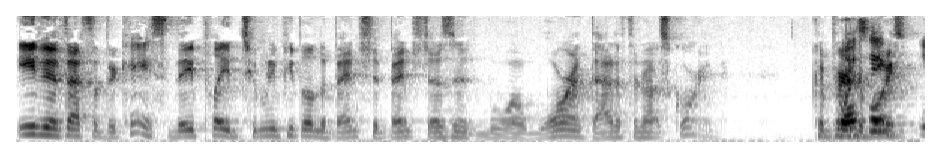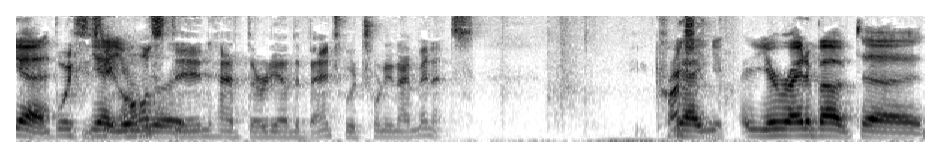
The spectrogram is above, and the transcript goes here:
even if that's not the case, they played too many people on the bench. The bench doesn't wa- warrant that if they're not scoring. Compared Well, to think- Boise, yeah, Boise yeah, State, you're right. Had 30 on the bench with 29 minutes. Yeah, you're right about uh,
